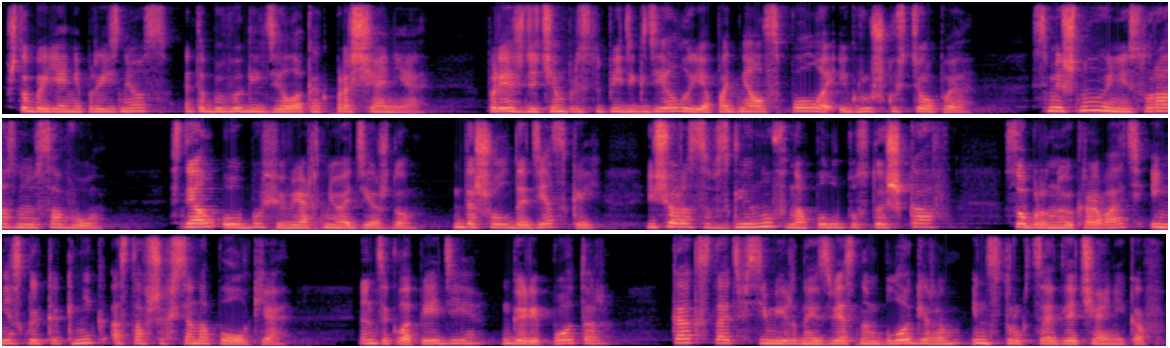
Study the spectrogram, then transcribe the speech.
Что бы я ни произнес, это бы выглядело как прощание. Прежде чем приступить к делу, я поднял с пола игрушку Степы. Смешную несуразную сову. Снял обувь и верхнюю одежду. Дошел до детской, еще раз взглянув на полупустой шкаф, собранную кровать и несколько книг, оставшихся на полке. Энциклопедии, Гарри Поттер, как стать всемирно известным блогером, инструкция для чайников.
